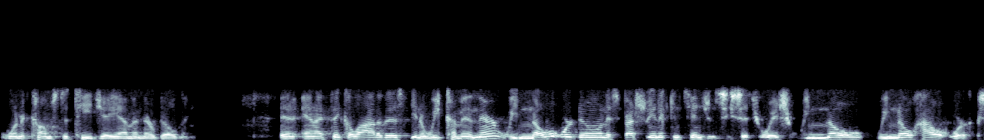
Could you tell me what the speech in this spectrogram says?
when it comes to TJM in their building. And, and I think a lot of this, you know, we come in there, we know what we're doing, especially in a contingency situation. We know we know how it works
